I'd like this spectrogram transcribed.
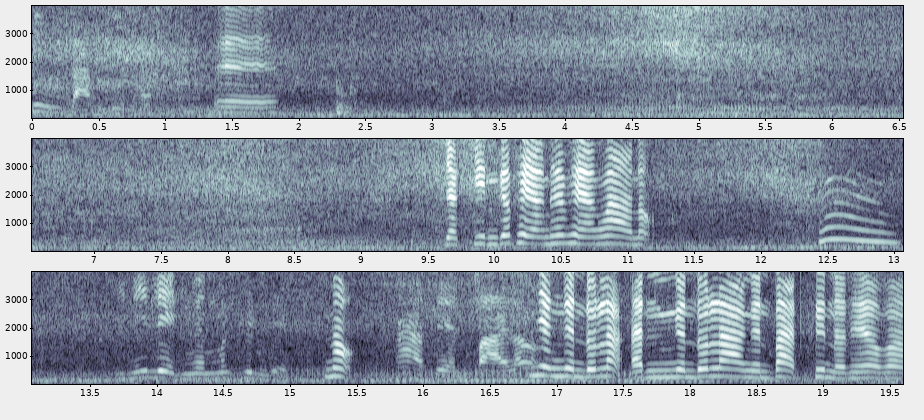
ที่สามสิบครับ เอออยากกินก็แพงแท้แพงว่าเนาะอืมทีนี้เลทเงินมันขึ้นเลยเนาะห้าแสนปลายแล้วยังเงินดอลลาร์อันเงินดอลลาร์เงินบาทขึ้นเนาะแท้ว่า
